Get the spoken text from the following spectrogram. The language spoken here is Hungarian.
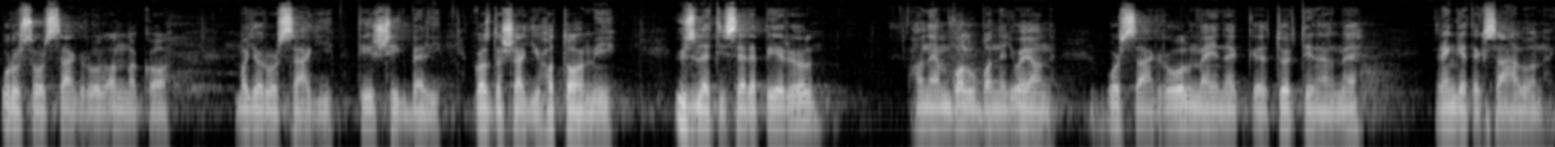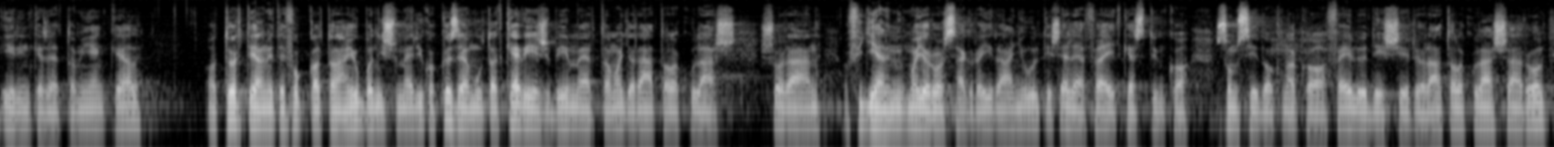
Oroszországról, annak a magyarországi térségbeli gazdasági, hatalmi, üzleti szerepéről, hanem valóban egy olyan országról, melynek történelme rengeteg szálon érintkezett a miénkkel. A történelmét egy fokkal talán jobban ismerjük, a közelmúltat kevésbé, mert a magyar átalakulás során a figyelmünk Magyarországra irányult, és elfelejtkeztünk a szomszédoknak a fejlődéséről, átalakulásáról,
